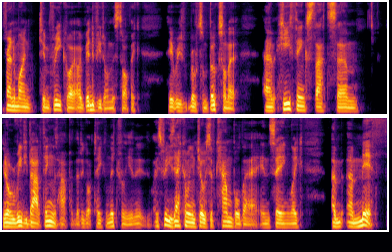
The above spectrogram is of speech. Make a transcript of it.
a friend of mine, Tim Freke, I've interviewed on this topic. He wrote some books on it. Um, he thinks that's um, you know a really bad thing that happened that it got taken literally, and it, I suppose he's echoing Joseph Campbell there in saying like a, a myth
